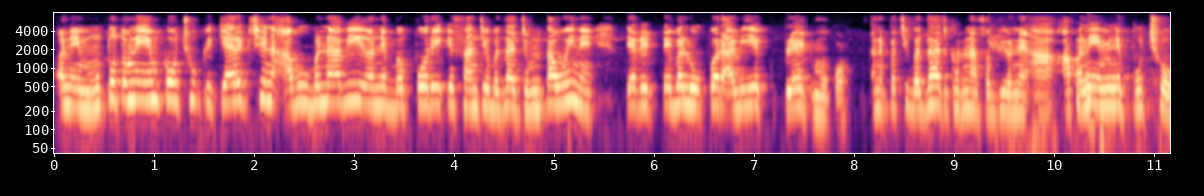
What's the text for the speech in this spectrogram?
અને હું તો તમને એમ કહું છું કે ક્યારેક છે ને આવું બનાવી અને બપોરે કે સાંજે બધા જમતા હોય ને, ત્યારે ટેબલ ઉપર આવી એક પ્લેટ મૂકો. અને પછી બધા જ ઘરના સભ્યોને આ. અને એમને પૂછો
